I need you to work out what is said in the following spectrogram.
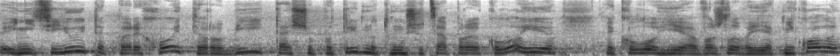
Ініціюйте, переходьте, робіть те, що потрібно, тому що це про екологію. Екологія важлива як ніколи.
